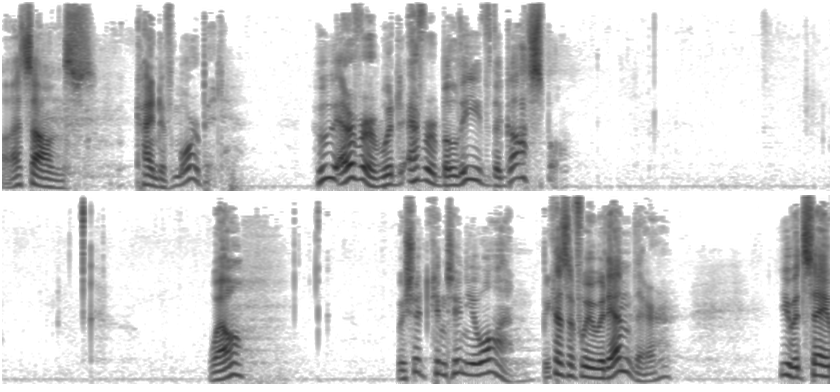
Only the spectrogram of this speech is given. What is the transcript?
Well, that sounds kind of morbid. Whoever would ever believe the gospel? Well, we should continue on because if we would end there, you would say,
